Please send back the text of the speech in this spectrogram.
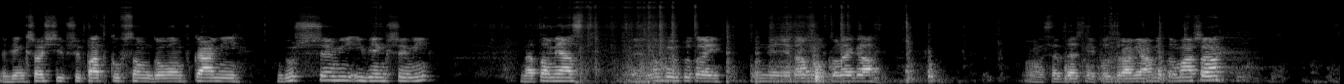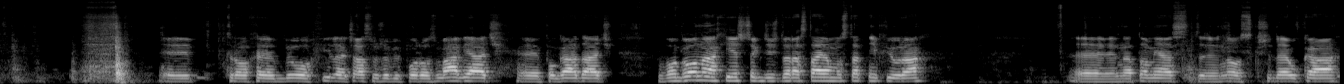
W większości przypadków są gołąbkami dłuższymi i większymi. Natomiast y, no był tutaj u mnie niedawno kolega. Serdecznie pozdrawiamy Tomasza. Y, Trochę było chwilę czasu, żeby porozmawiać, y, pogadać. W ogonach jeszcze gdzieś dorastają ostatnie pióra. Natomiast no, skrzydełka,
